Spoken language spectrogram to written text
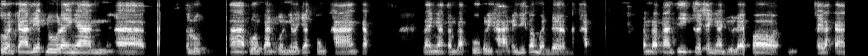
ส่วนการเรียกดูรายงานสรุปภาพรวมการโอนเงินและยอดคงค้างกับรายงานสำหรับผู้บริหารอันนี้ก็เหมือนเดิมนะครับสำหรับท่านที่เคยใช้งานอยู่แล้วก็ใช้หลักการ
